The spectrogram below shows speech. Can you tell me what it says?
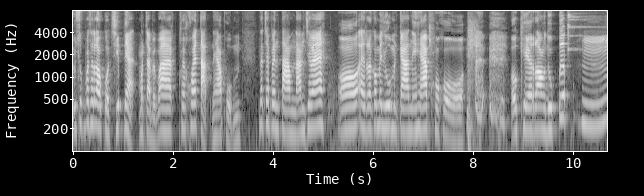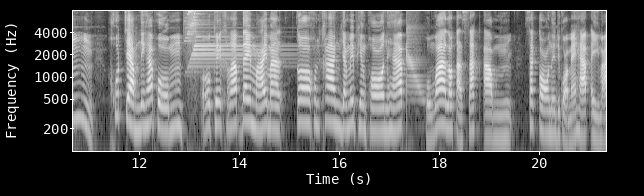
รู้สึกว่าถ้าเรากดชิปเนี่ยมันจะแบบว่าค่อยๆ ตัดนะครับผมน่าจะเป็นตามนั้นใช่ไหมอ๋อไอเราก็ไม่รู้เหมือนกันนะครับโอ้โหโอเคลองดูปุ๊บหืมโคตรแจ่มนี่ครับผม โอเคครับได้ไม้มาก็ค่อนข้างยังไม่เพียงพอนะครับ ผมว่าเราตัดสักอืมสักกองหนึงดีกว่าไหมครับไอ้ไม้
